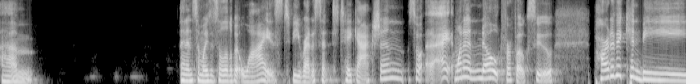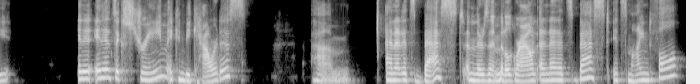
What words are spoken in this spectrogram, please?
um, and in some ways it's a little bit wise to be reticent to take action. So i want to note for folks who part of it can be in, in its extreme it can be cowardice um, and at its best and there's a middle ground and at its best it's mindful.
